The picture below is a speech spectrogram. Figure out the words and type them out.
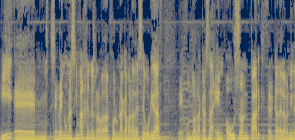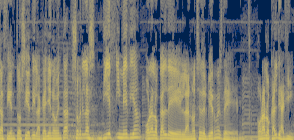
y eh, se ven unas imágenes grabadas por una cámara de seguridad eh, junto a la casa en Owson Park, cerca de la avenida 107 y la calle 90, sobre las diez y media, hora local de la noche del viernes, de hora local de allí,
